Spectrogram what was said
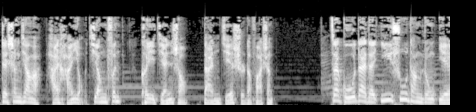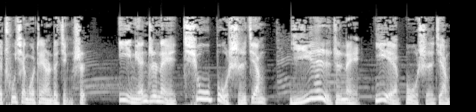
这生姜啊，还含有姜酚，可以减少胆结石的发生。在古代的医书当中也出现过这样的警示：一年之内秋不食姜，一日之内夜不食姜。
